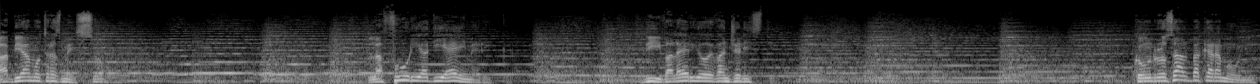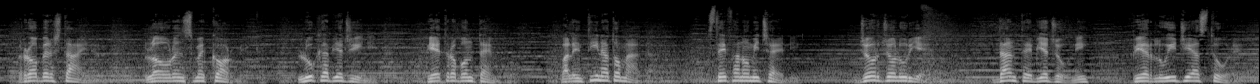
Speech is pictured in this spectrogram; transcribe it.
Abbiamo trasmesso La furia di Eimerick di Valerio Evangelisti con Rosalba Caramoni, Robert Steiner, Lawrence McCormick, Luca Biagini, Pietro Bontempo, Valentina Tomada, Stefano Miceli, Giorgio Lurieri, Dante Biagioni, Pierluigi Astore.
